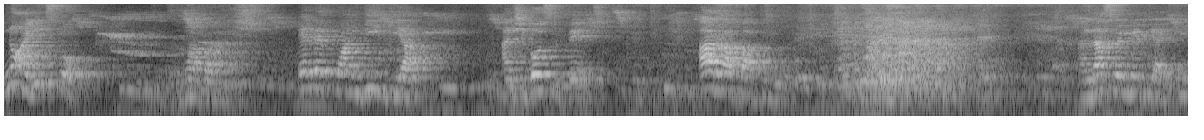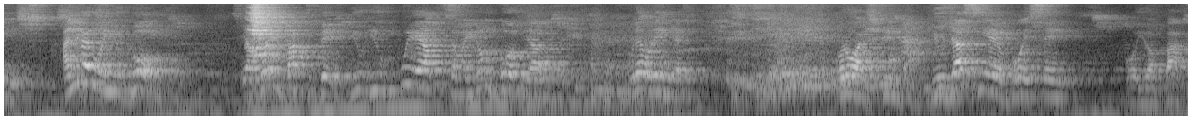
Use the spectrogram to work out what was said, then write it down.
No, I didn't stop. Ele. And she goes to bed. Arababu. and that's when maybe I finish. And even when you go, you're going back to bed. You you way up some. You don't go if you're whatever in yet. Otherwise, you just hear a voice saying, "Oh, you are back."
